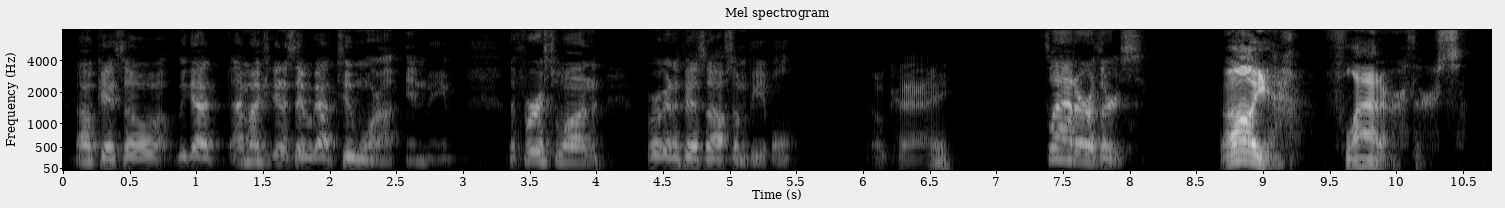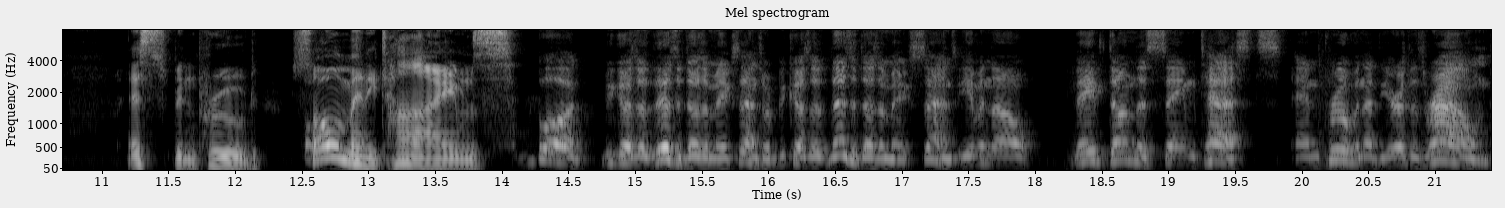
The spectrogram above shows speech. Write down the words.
okay, so we got. I'm actually gonna say we got two more in me. The first one, we're gonna piss off some people. Okay. Flat Earthers. Oh, yeah. Flat earthers. This has been proved so many times. But because of this, it doesn't make sense. Or because of this, it doesn't make sense. Even though they've done the same tests and proven that the Earth is round.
